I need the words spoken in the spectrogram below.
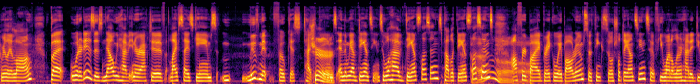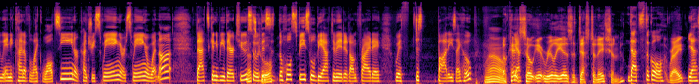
Really long, but what it is is now we have interactive, life-size games. M- movement focused type Sure. games and then we have dancing so we'll have dance lessons public dance lessons oh. offered by breakaway ballroom so think social dancing so if you want to learn how to do any kind of like waltzing or country swing or swing or whatnot that's going to be there too That's so this is the whole space will be activated on friday with just bodies i hope Wow. Okay, Yeah. so it really is a destination, that's the goal right? Yes.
